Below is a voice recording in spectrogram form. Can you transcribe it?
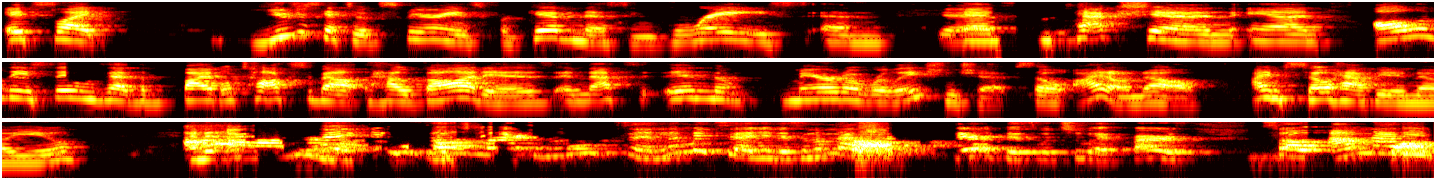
it's like you just get to experience forgiveness and grace and yes. and protection and all of these things that the Bible talks about how God is, and that's in the marital relationship. So I don't know. I'm so happy to know you. And oh, it, ah, thank you so much. Listen, let me tell you this, and I'm not to share this with you at first. So I'm not even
